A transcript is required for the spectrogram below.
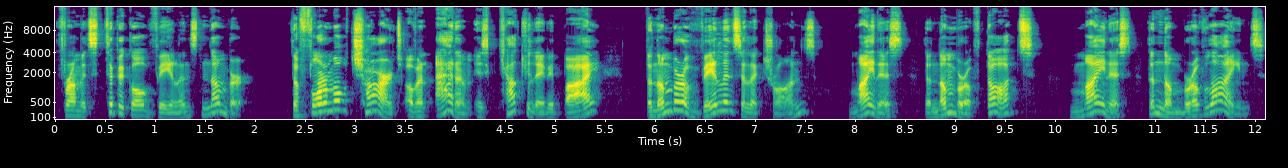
from its typical valence number. The formal charge of an atom is calculated by the number of valence electrons minus the number of dots minus the number of lines.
